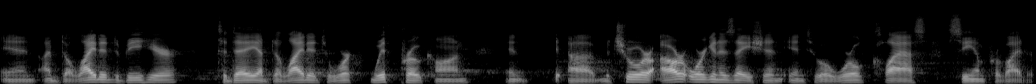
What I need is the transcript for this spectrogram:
And I'm delighted to be here. Today, I'm delighted to work with Procon and uh, mature our organization into a world-class CM provider.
